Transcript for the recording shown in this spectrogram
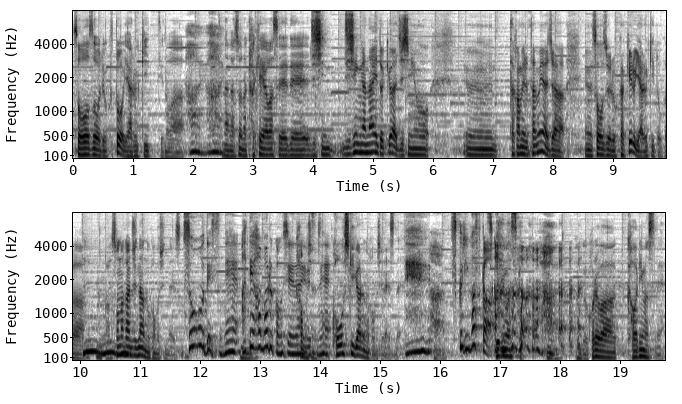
想像力とやる気っていうのは、はいはい。なんかそんな掛け合わせで自信自信がない時は自信を高めるためにはじゃあえー想像力かけるやる気とか,、なんかそんな感じになるのかもしれないですね。そうですね。うん当てはまるかもしれないですね。公式があるのかもしれないですね。ねはい作りますか？作りますか。はい。なんかこれは変わりますね。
